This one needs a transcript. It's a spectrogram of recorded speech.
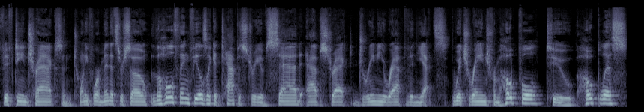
15 tracks and 24 minutes or so, the whole thing feels like a tapestry of sad, abstract, dreamy rap vignettes, which range from hopeful to hopeless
